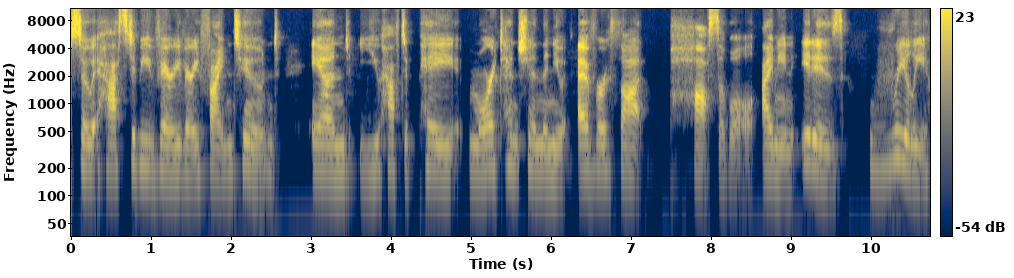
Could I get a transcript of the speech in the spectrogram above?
so it has to be very, very fine tuned and you have to pay more attention than you ever thought possible. I mean, it is really,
